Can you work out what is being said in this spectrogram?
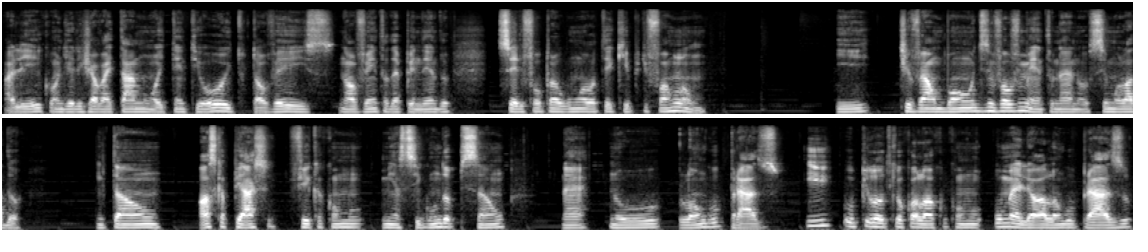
Ali, onde ele já vai estar tá no 88, talvez 90, dependendo se ele for para alguma outra equipe de Fórmula 1. E tiver um bom desenvolvimento, né, no simulador. Então, Oscar Piastri fica como minha segunda opção, né, no longo prazo. E o piloto que eu coloco como o melhor a longo prazo,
